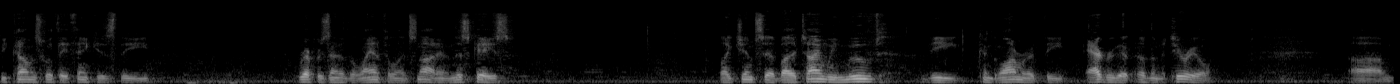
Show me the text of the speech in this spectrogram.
becomes what they think is the representative of the landfill, and it's not. And in this case, like Jim said, by the time we moved the conglomerate, the aggregate of the material, um,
